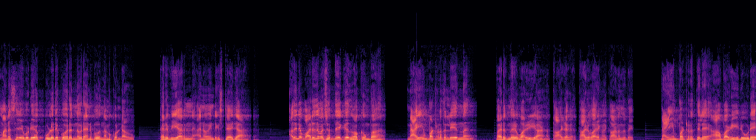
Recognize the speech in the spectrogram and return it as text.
മനസ്സിൽ എവിടെയോ കുളിര് കോരുന്ന ഒരു അനുഭവം നമുക്കുണ്ടാകും കാര്യം വി ആർ ഇൻ അനോയിന്റിങ് സ്റ്റേജാണ്. അതിന്റെ വലതുവശത്തേക്ക് നോക്കുമ്പോൾ നയം പട്ടണത്തിൽ നിന്ന് വരുന്നൊരു വഴിയാണ് താഴ താഴ്വാരങ്ങൾ കാണുന്നത്. നയം പട്ടണത്തിലെ ആ വഴിയിലൂടെ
